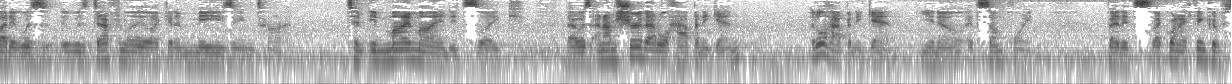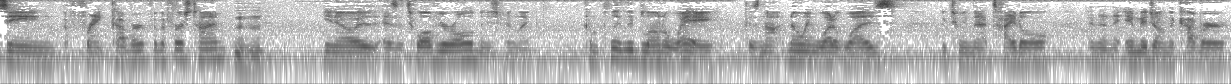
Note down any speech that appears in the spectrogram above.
but it was it was definitely like an amazing time. To, in my mind, it's like that was, and I'm sure that'll happen again. It'll happen again, you know, at some point. But it's like when I think of seeing a Frank cover for the first time, hmm you know, as, as a 12 year old, and just been like completely blown away because not knowing what it was between that title and then the image on the cover,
